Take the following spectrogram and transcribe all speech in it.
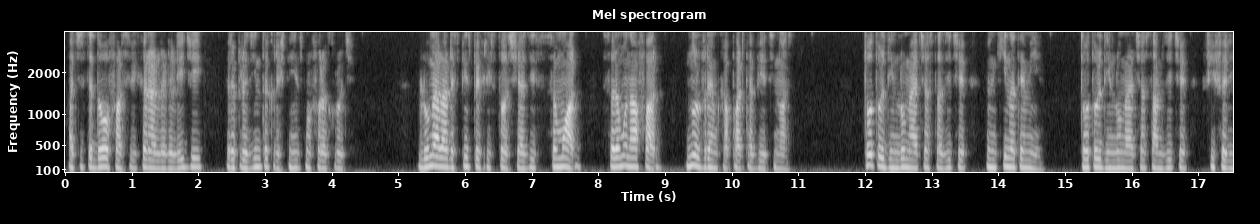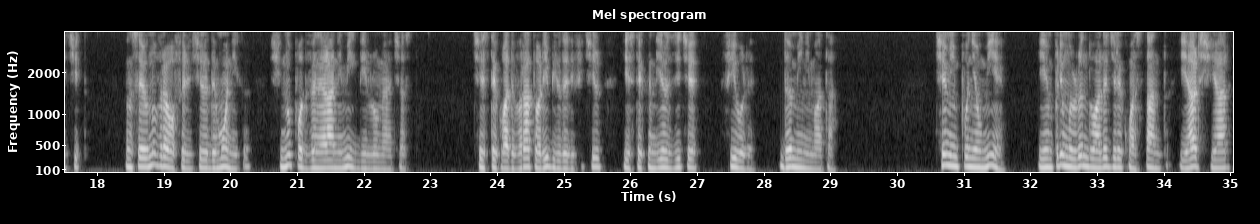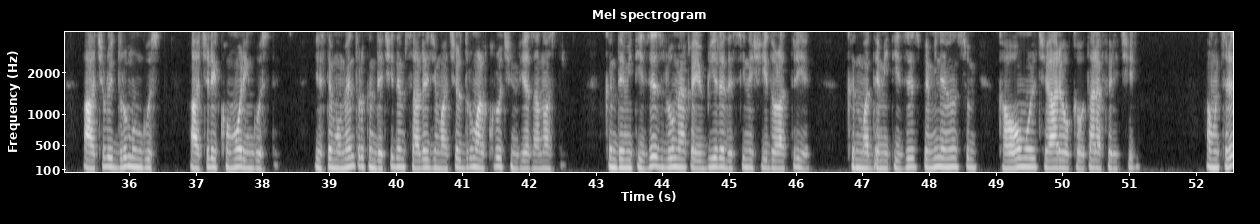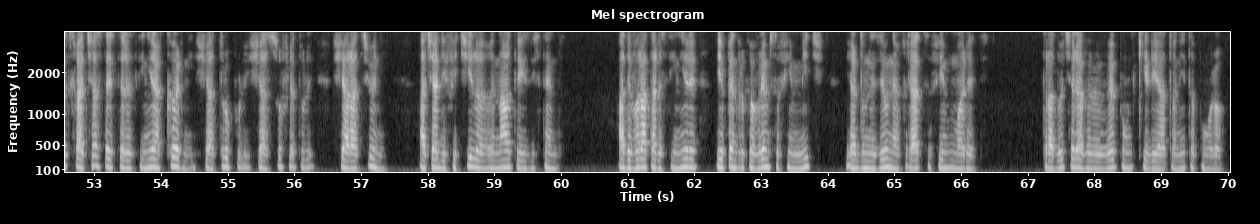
Aceste două falsificări ale religiei reprezintă creștinismul fără cruce. Lumea l-a respins pe Hristos și a zis să moară, să rămână afară, nu-l vrem ca parte a vieții noastre. Totul din lumea aceasta zice, închină-te mie. Totul din lumea aceasta îmi zice, fi fericit. Însă eu nu vreau o fericire demonică și nu pot venera nimic din lumea aceasta. Ce este cu adevărat oribil de dificil este când el zice, fiule, dă minima ta. Ce mi impun eu mie? E în primul rând o alegere constantă, iar și iar, a acelui drum îngust, a acelei comori înguste. Este momentul când decidem să alegem acel drum al crucii în viața noastră, când demitizez lumea ca iubire de sine și idolatrie, când mă demitizez pe mine însumi ca omul ce are o căutare a fericirii. Am înțeles că aceasta este răstignirea cărnii și a trupului și a sufletului și a rațiunii, aceea dificilă în altă existență. Adevărata răstignire e pentru că vrem să fim mici, iar Dumnezeu ne-a creat să fim măreți. Traducerea www.chiliatonita.ro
